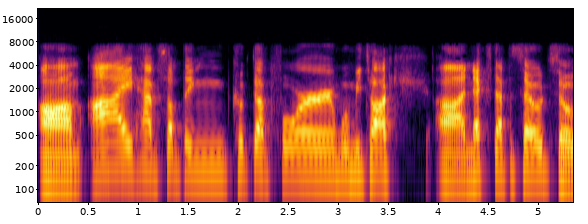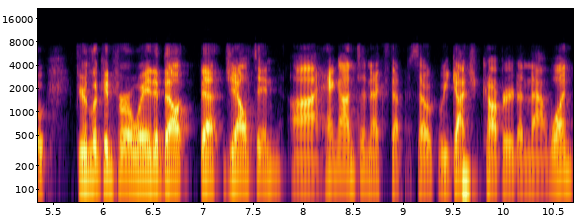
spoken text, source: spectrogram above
Um, I have something cooked up for when we talk uh, next episode. So if you're looking for a way to belt, bet Jailton, uh, hang on to next episode. We got you covered on that one.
